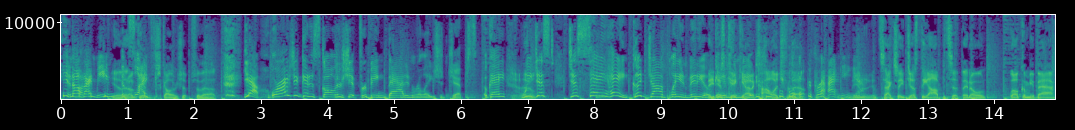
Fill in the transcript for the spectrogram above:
you know what I mean? yeah, they It's don't like- give scholarships for that. yeah, or I should get a scholarship for being bad in relationships. Okay, I we just just say, hey, good job playing video They games. just kick you out of college for that. right? Yeah. it's actually just the opposite. They don't welcome you back.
